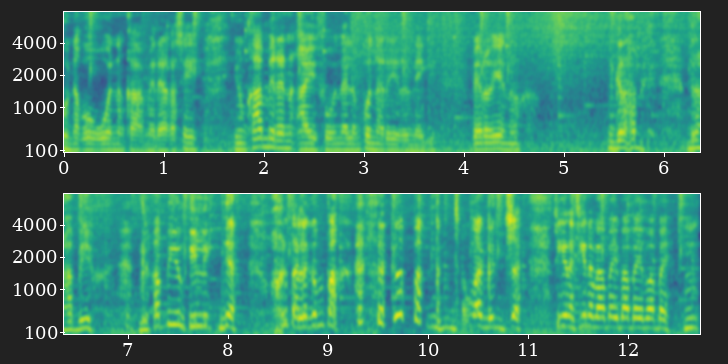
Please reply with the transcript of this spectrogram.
kung nakukuha ng camera kasi yung camera ng iPhone alam ko naririnig. Pero yan oh. Grabe, grabe yung, grabe yung hilik niya. Oh, talagang pa, pagod siya. Sige na, sige na, bye-bye, bye-bye, bye-bye. Hmm.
